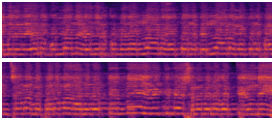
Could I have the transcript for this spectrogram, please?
తమని వేడుకున్నది ఎదుర్కొన్నదల్లా వందల బెల్లాను వందల పంచమన్న పరమాన్ని పెట్టింది విఘ్నేశ్వరం వెలగొట్టింది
